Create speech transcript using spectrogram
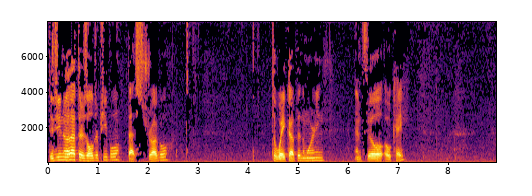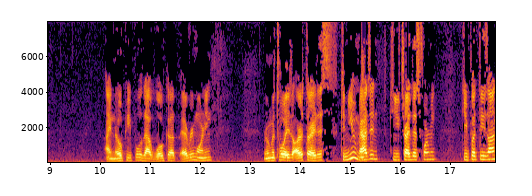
Did you know that there's older people that struggle to wake up in the morning and feel okay? I know people that woke up every morning, rheumatoid arthritis. Can you imagine? Can you try this for me? Can you put these on?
